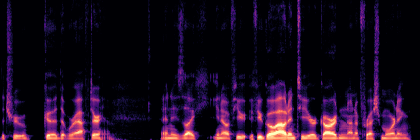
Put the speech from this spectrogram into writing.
the true good that we're after. Yeah. And he's like, you know, if you if you go out into your garden on a fresh morning,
